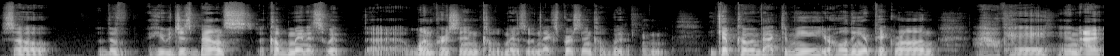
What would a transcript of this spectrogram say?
So the he would just bounce a couple minutes with uh, one person, couple minutes with the next person, couple minutes, and he kept coming back to me. You're holding your pick wrong. Ah, Okay, and I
